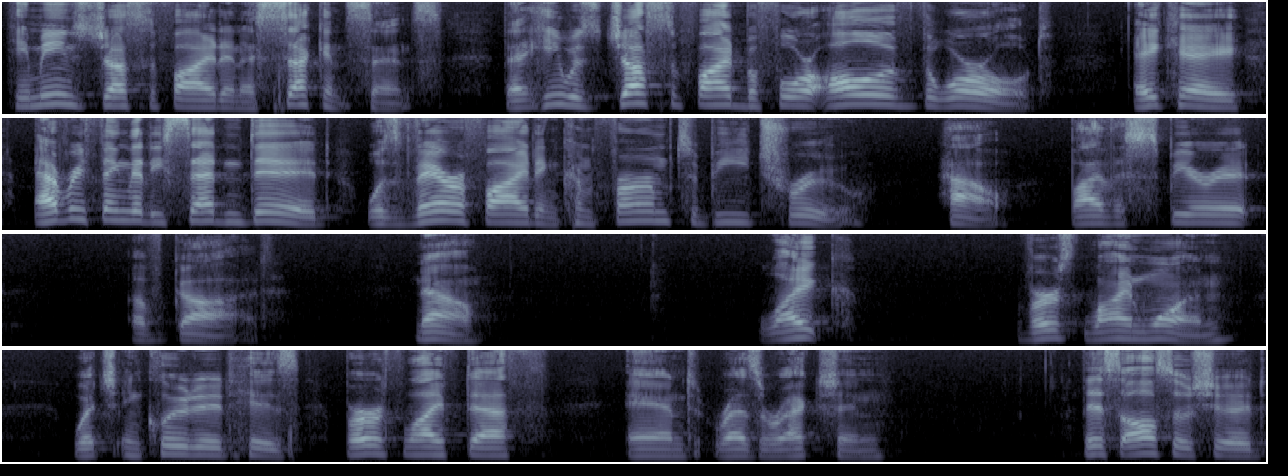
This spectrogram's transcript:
He means justified in a second sense, that he was justified before all of the world, aka everything that he said and did was verified and confirmed to be true. How? By the Spirit of God. Now, like verse line 1, which included his birth, life, death, and resurrection, this also should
